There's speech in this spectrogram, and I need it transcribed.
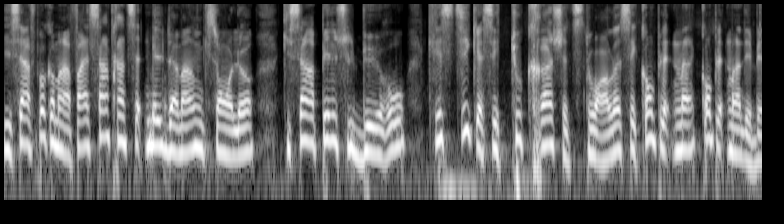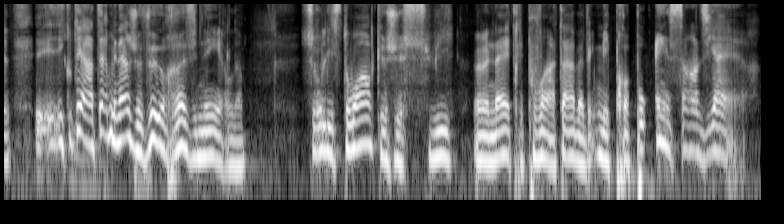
Ils savent pas comment faire. 137 000 demandes qui sont là, qui s'empilent sur le bureau. Christy, que c'est tout croche cette histoire-là. C'est complètement, complètement débile. écoutez, en terminant, je veux revenir là sur l'histoire que je suis un être épouvantable avec mes propos incendiaires.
